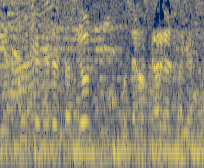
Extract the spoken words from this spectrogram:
y escuchen esa estación o se los carga el payaso.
